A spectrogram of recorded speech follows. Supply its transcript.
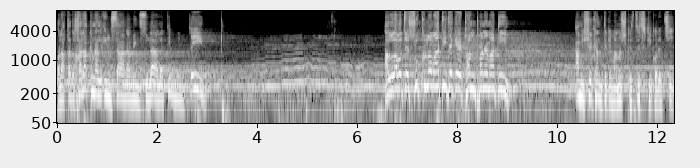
ওলাকাদ খালাকনাল ইনসানা মিন সুলালাতিন মিন তিন। আল্লাহ বলছে, শুকনো মাটি থেকে ঠনঠনে মাটি। আমি সেখান থেকে মানুষকে সৃষ্টি করেছি।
